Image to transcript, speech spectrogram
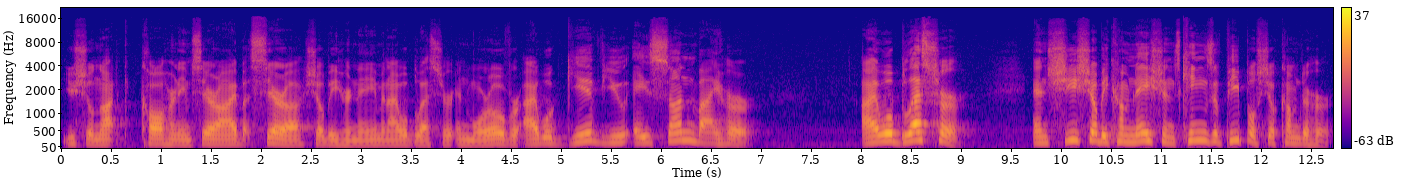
you shall not call her name Sarai, but Sarah shall be her name, and I will bless her. And moreover, I will give you a son by her. I will bless her and she shall become nations. Kings of people shall come to her.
